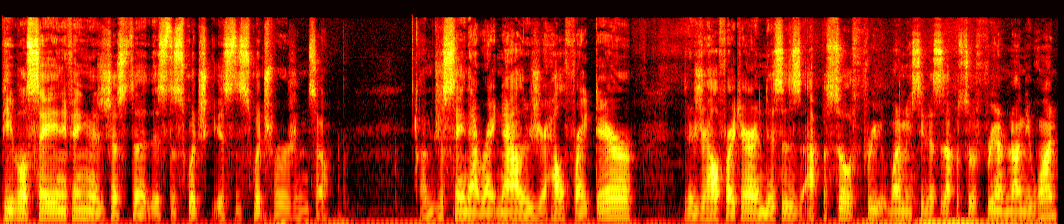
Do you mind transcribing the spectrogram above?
people say anything, it's just the it's the Switch it's the Switch version. So I'm just saying that right now. There's your health right there. There's your health right there, and this is episode three. Let me see. This is episode 391.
